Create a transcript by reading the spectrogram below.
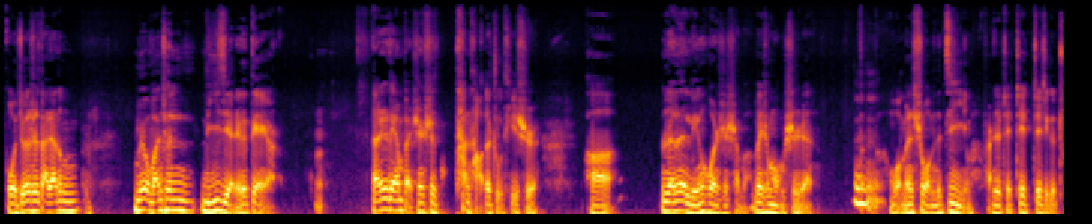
我觉得是大家都没有完全理解这个电影。嗯，但这个电影本身是探讨的主题是啊、人类灵魂是什么？为什么我们是人？嗯，我们是我们的记忆嘛，反正就这这这几个主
